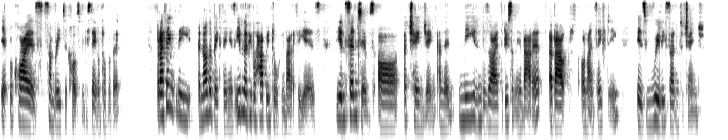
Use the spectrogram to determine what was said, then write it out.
It requires somebody to constantly be staying on top of it. But I think the another big thing is even though people have been talking about it for years, the incentives are, are changing and the need and desire to do something about it, about online safety, is really starting to change.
